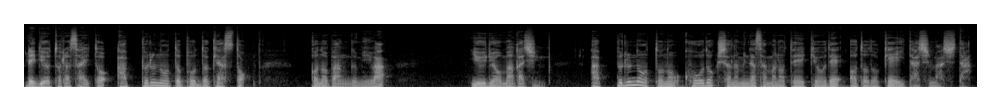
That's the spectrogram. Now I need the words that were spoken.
レディオタロサイトアップルノートポッドキャストこの番組は有料マガジンアップルノートの購読者の皆様の提供でお届けいたしました。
